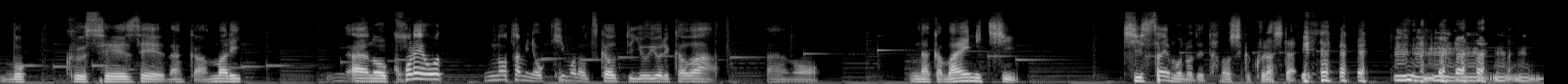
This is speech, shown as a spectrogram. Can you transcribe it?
僕せいぜいなんかあんまりあのこれをのために大きいものを使うっていうよりかはあのなんか毎日小さいもので楽しく暮らしたい。うんうんうんうんうん。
